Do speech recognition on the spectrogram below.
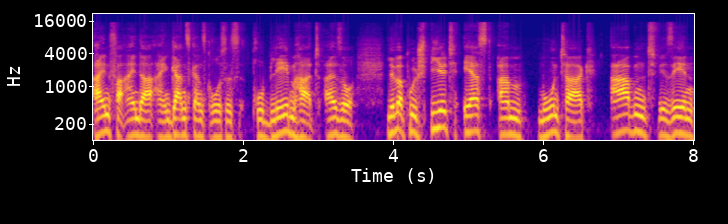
ein Verein da ein ganz, ganz großes Problem hat. Also Liverpool spielt erst am Montagabend. Wir sehen,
